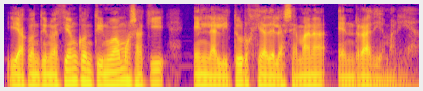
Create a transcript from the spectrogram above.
y a continuación continuamos aquí en la liturgia de la semana en Radio María.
